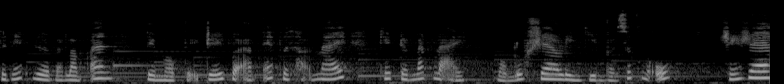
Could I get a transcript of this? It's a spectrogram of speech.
Tôi nép người vào lòng anh, tìm một vị trí vừa ấm áp vừa thoải mái, khép đôi mắt lại. Một lúc sau liền chìm vào giấc ngủ. Sáng ra,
